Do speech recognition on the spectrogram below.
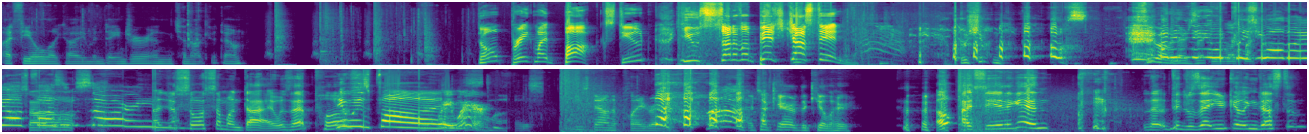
I feel like I am in danger and cannot get down. don't break my box, dude. You son of a bitch, Justin. Who's shooting? Oops. See you I over there, didn't think Zick. it would push you all the way off, So- Pause. I'm sorry. I just saw someone die. Was that Pause? It was Pause. Wait, where? He's down the playground. I took care of the killer. Oh, I see it again. Did was that you killing Justin?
